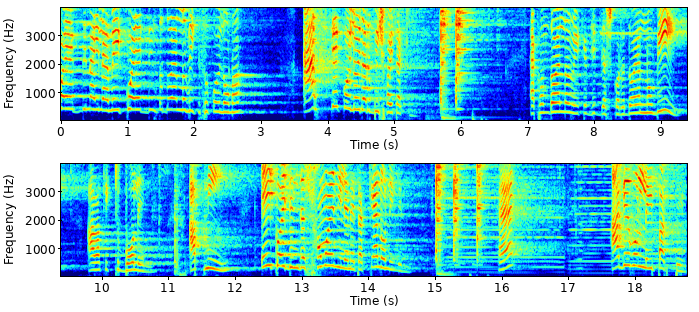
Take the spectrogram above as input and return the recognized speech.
কয়েকদিন আইলাম, এই কয়েকদিন তো দয়াল নবী কিছু কইলো না। আজকে কইলো এটার বিষয়টা কি? এখন দয়াল নবীকে জিজ্ঞেস করে, দয়াল নবী, আমাকে একটু বলেন, আপনি এই কয়দিন যে সময় নিলেন, এটা কেন নিলেন? হ্যাঁ? আগে বললেই পারতেন।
